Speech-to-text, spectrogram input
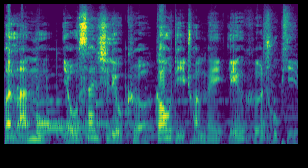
本栏目由三十六氪高低传媒联合出品。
